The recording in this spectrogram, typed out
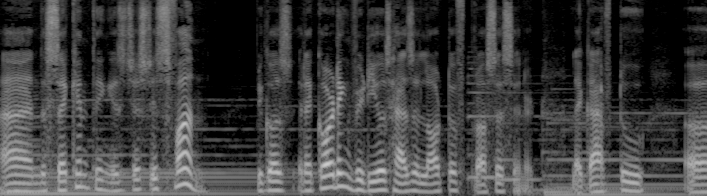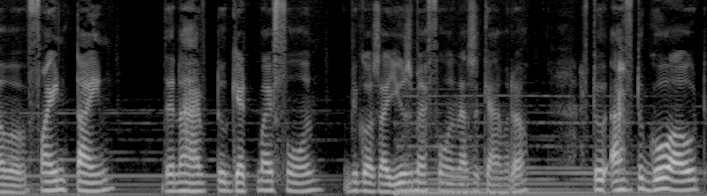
And the second thing is just it's fun because recording videos has a lot of process in it like i have to uh, find time. Then i have to get my phone because i use my phone as a camera. I have to, I have to go out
